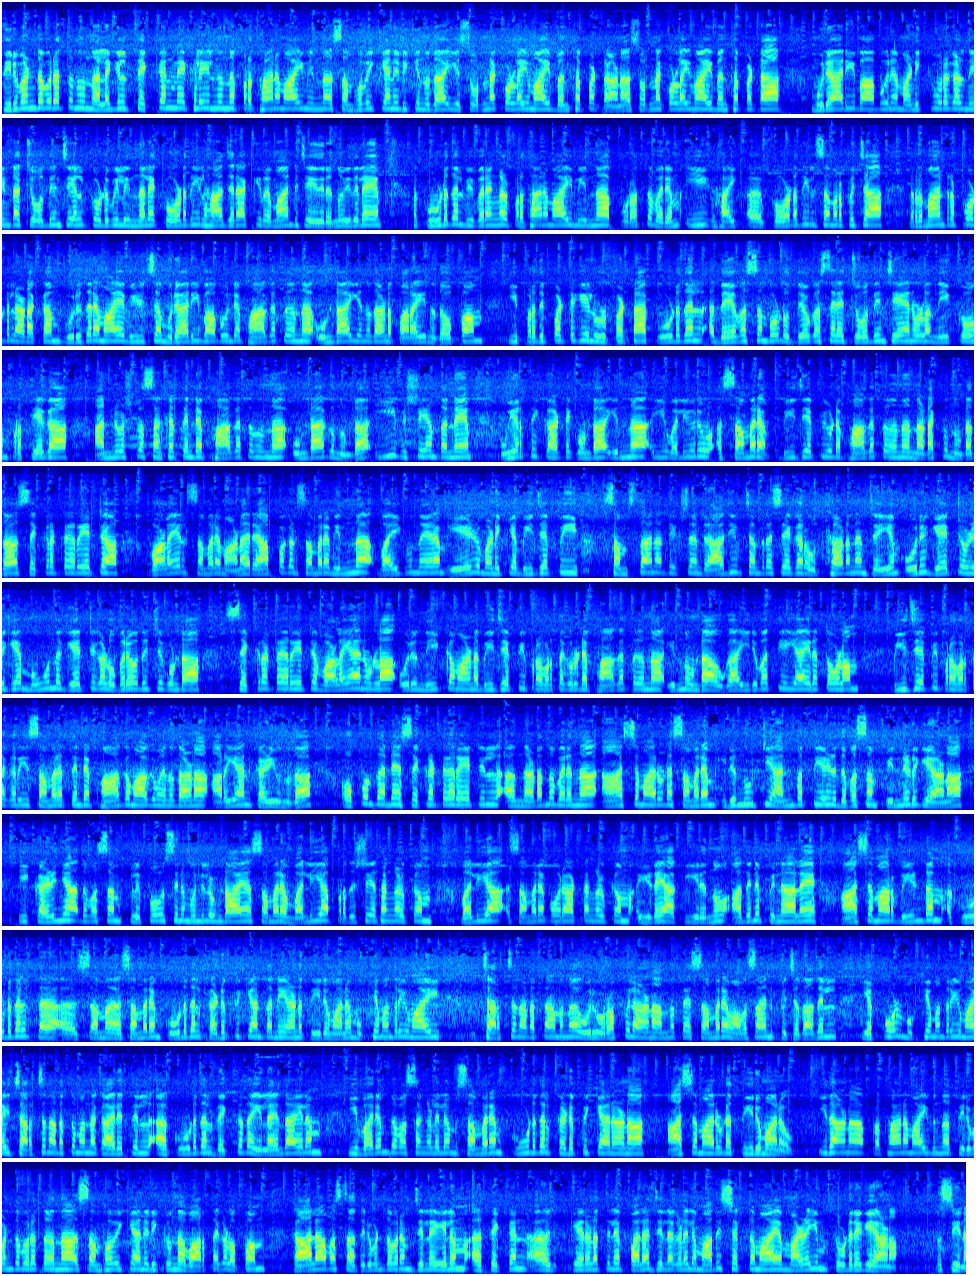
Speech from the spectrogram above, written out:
തിരുവനന്തപുരത്ത് നിന്ന് അല്ലെങ്കിൽ തെക്കൻ മേഖലയിൽ നിന്ന് പ്രധാനമായും ഇന്ന് സംഭവിക്കാനിരിക്കുന്നത് ഈ സ്വർണക്കൊള്ളയുമായി ബന്ധപ്പെട്ടാണ്. സ്വർണക്കൊള്ളയുമായി ബന്ധപ്പെട്ട മുരാരി ബാബുവിനെ മണിക്കൂറുകൾ നീണ്ട ചോദ്യം ചെയ്യൽക്കൊടുവിൽ ഇന്നലെ കോടതിയിൽ ഹാജരാക്കി റിമാൻഡ് ചെയ്തിരുന്നു. ഇതിലെ കൂടുതൽ വിവരങ്ങൾ പ്രധാനമായും ഇന്ന് പുറത്തു വരും. ഈ ഹൈ കോടതിയിൽ സമർപ്പിച്ച റിമാൻഡ് റിപ്പോർട്ടിലടക്കം ഗുരുതരമായ വീഴ്ച മുരാരി ബാബുവിന്റെ ഭാഗത്തു നിന്ന് ഉണ്ടായി എന്നതാണ് പറയുന്നത്. ഒപ്പം ഈ പ്രതിപ്പട്ടികയിൽ ഉൾപ്പെട്ട കൂടുതൽ ദേവസ്വം ബോർഡ് ഉദ്യോഗസ്ഥരെ ചോദ്യം ചെയ്യാനുള്ള നീക്കവും പ്രത്യേക അന്വേഷണ സംഘത്തിന്റെ ഭാഗത്തു നിന്ന് ഉണ്ടാകുന്നുണ്ട്. ഈ വിഷയം തന്നെ ഉയർത്തിക്കാട്ടിക്കൊണ്ട് ഇന്ന് ഈ വലിയൊരു സമരം ബി ജെ പിയുടെ ഭാഗത്ത് നിന്ന് നടക്കുന്നുണ്ട്. അത് സെക്രട്ടേറിയറ്റ് വളയൽ സമരമാണ്. രാപ്പകൽ സമരം ഇന്ന് വൈകുന്നേരം ഏഴ് മണിക്ക് ബി ജെ പി സംസ്ഥാന അധ്യക്ഷൻ രാജീവ് ചന്ദ്രശേഖർ ഉദ്ഘാടനം ചെയ്യും. ഒരു ഗേറ്റ് ഒഴികെ മൂന്ന് ഗേറ്റുകൾ ഉപരോധിച്ചുകൊണ്ട് സെക്രട്ടേറിയറ്റ് വളയാനുള്ള ഒരു നീക്കമാണ് ബി പ്രവർത്തകരുടെ ഭാഗത്ത് നിന്ന് ഇന്നുണ്ടാവുക. ഇരുപത്തി അയ്യായിരത്തോളം ബി ജെ പി പ്രവർത്തകർ ഈ സമരത്തിന്റെ ഭാഗമാകുമെന്നതാണ് അറിയാൻ കഴിയുന്നത്. ഒപ്പം തന്നെ സെക്രട്ടേറിയറ്റിൽ നടന്നു വരുന്ന ആശമാരുടെ സമരം ഇരുന്നൂറ്റി അൻപത്തിയേഴ് ദിവസം പിന്നിടുകയാണ്. ഈ കഴിഞ്ഞ ദിവസം ക്ലിഫ് ഹൗസിന് മുന്നിലുണ്ടായ സമരം വലിയ പ്രതിഷേധങ്ങൾക്കും വലിയ സമര പോരാട്ടങ്ങൾക്കും ഇടയാക്കിയിരുന്നു. അതിന് പിന്നാലെ ആശമാർ വീണ്ടും കൂടുതൽ സമരം കൂടുതൽ കടുപ്പിക്കാൻ തന്നെയാണ് തീരുമാനം. മുഖ്യമന്ത്രിയുമായി ചർച്ച നടത്താമെന്ന ഒരു ഉറപ്പിലാണ് അന്നത്തെ സമരം അവസാനിപ്പിച്ചത്. അതിൽ എപ്പോൾ മുഖ്യമന്ത്രിയുമായി ചർച്ച നടത്തുമെന്ന കാര്യത്തിൽ കൂടുതൽ വ്യക്തതയില്ല. എന്തായാലും ഈ വരും ദിവസങ്ങളിലും സമരം കൂടുതൽ കടുപ്പിക്കാനാണ് ആശമാരുടെ തീരുമാനവും. ഇതാണ് പ്രധാനമായും ഇന്ന് തിരുവനന്തപുരത്ത് നിന്ന് സംഭവിക്കാനിരിക്കുന്ന വാർത്തകളൊപ്പം കാലാവസ്ഥ. തിരുവനന്തപുരം ജില്ലയിലും തെക്കൻ കേരളത്തിലെ പല ജില്ലകളിലും അതിശക്തമായ മഴയും തുടരുകയാണ്. ക്രിസ്റ്റീന.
